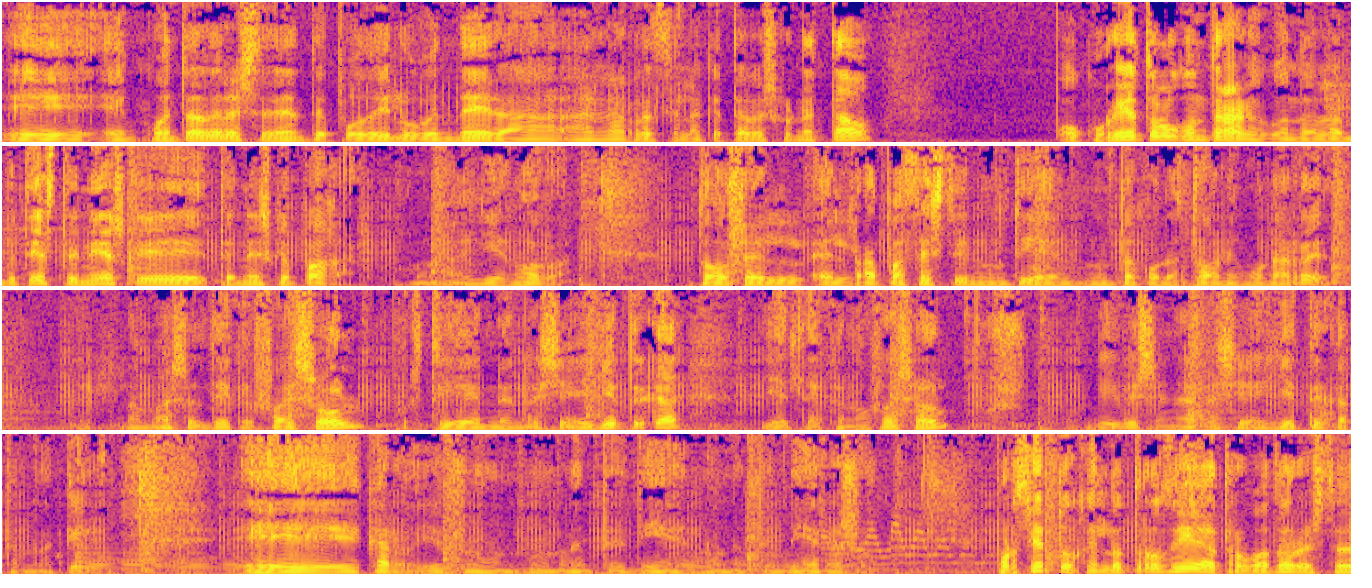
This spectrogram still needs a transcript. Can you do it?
eh, en cuenta del excedente podéislo vender a, a la red en la que te habías conectado ocurría todo lo contrario cuando la metías tenías que tenías que pagar allí nueva. Entonces el, el rapaz este no tiene no está conectado a ninguna red. Nada más el día que fue sol pues tiene energía eléctrica y el día que no fue sol pues vives en energía eléctrica tranquilo. Eh, claro ellos no, no entendían no entendían eso. Por cierto que el otro día trovador esto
